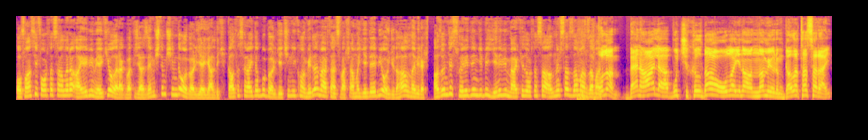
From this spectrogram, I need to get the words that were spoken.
Ofansif orta sahalara ayrı bir mevki olarak bakacağız demiştim. Şimdi o bölgeye geldik. Galatasaray'da bu bölge için ilk 11'de Mertens var ama yedeğe bir oyuncu daha alınabilir. Az önce söylediğim gibi yeni bir merkez orta saha alınırsa zaman zaman Oğlum ben hala bu çıkıldağ olayını anlamıyorum. Galatasaray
